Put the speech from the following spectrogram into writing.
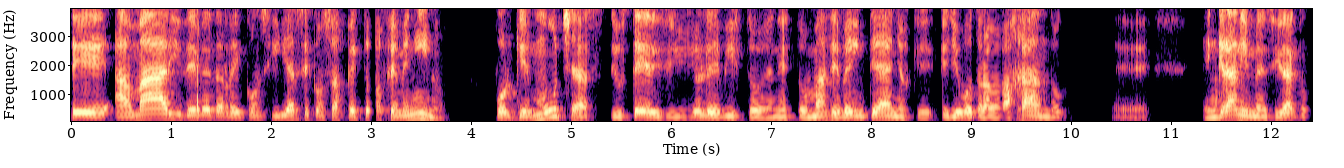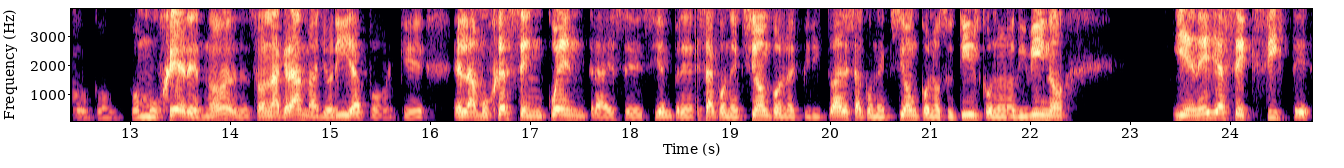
de amar y debe de reconciliarse con su aspecto femenino, porque muchas de ustedes, y yo lo he visto en estos más de 20 años que, llevo trabajando, eh, en gran inmensidad con, mujeres, ¿no? Son la gran mayoría porque en la mujer se encuentra ese, siempre esa conexión con lo espiritual, esa conexión con lo sutil, con lo divino, y en ellas existe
